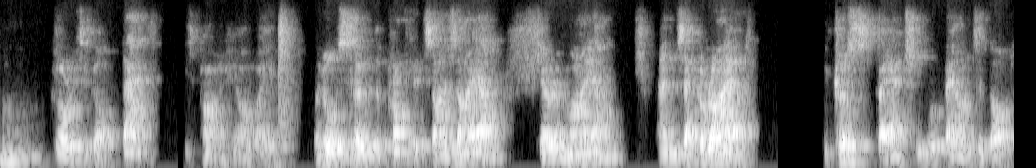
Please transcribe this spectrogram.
mm. glory to God. That is part of Yahweh. But also the prophets Isaiah, Jeremiah, and Zechariah, because they actually were bound to God.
